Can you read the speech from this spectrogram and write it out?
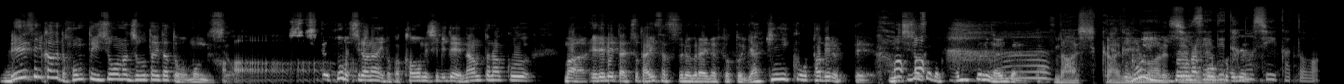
冷静に考えて本当異常な状態だと思うんですよ。ほぼ知らないとか顔見知りで、なんとなく、まあ、エレベーターでちょっと挨拶するぐらいの人と焼肉を食べるって、日常生活本当にないじゃないですか。確かに言われてすごいみるで楽しいかと。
